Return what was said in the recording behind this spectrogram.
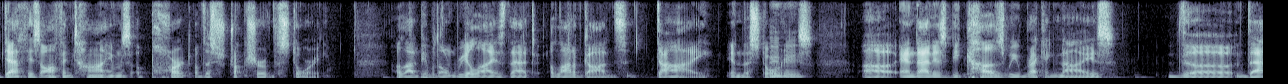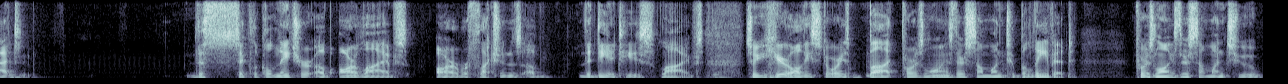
death is oftentimes a part of the structure of the story. A lot of people don't realize that a lot of gods die in the stories, uh, and that is because we recognize the that the cyclical nature of our lives are reflections of the deity's lives. So you hear all these stories, but for as long as there's someone to believe it, for as long as there's someone to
